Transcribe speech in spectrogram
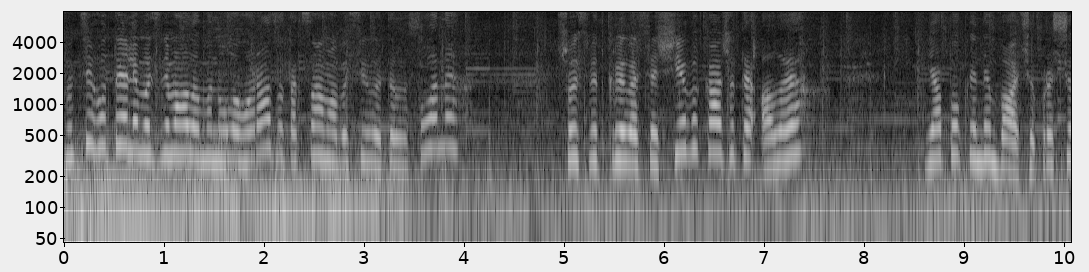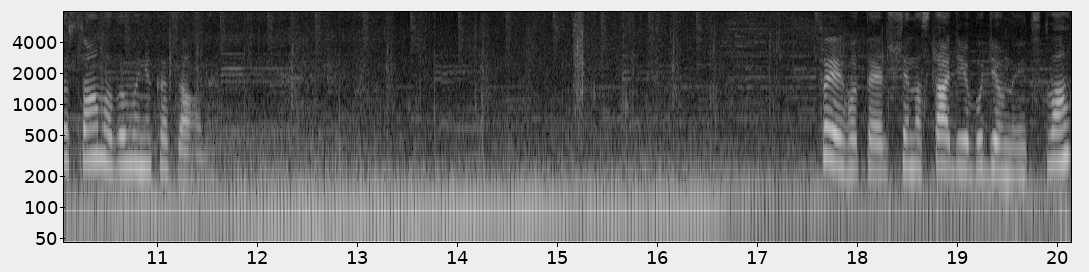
Ну, ці готелі ми знімали минулого разу, так само висіли телефони. Щось відкрилося ще, ви кажете, але я поки не бачу, про що саме ви мені казали. Цей готель ще на стадії будівництва.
